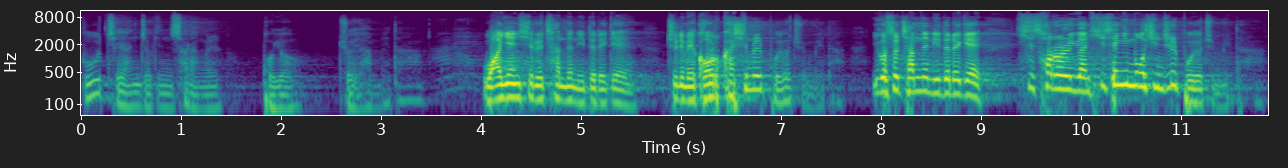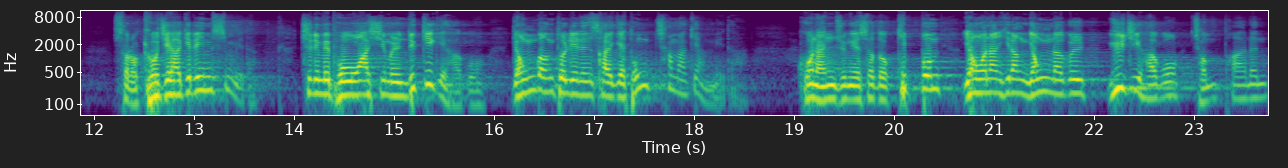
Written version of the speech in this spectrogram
무제한적인 사랑을 보여줘야 합니다. YNC를 찾는 이들에게 주님의 거룩하심을 보여줍니다. 이것을 찾는 이들에게 서로를 위한 희생이 무엇인지를 보여줍니다. 서로 교제하기를 힘씁니다. 주님의 보호하심을 느끼게 하고 영광 돌리는 삶에 동참하게 합니다. 고난 중에서도 기쁨, 영원한 희랑, 영락을 유지하고 전파하는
